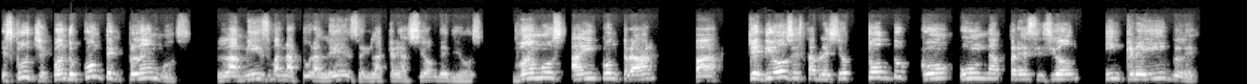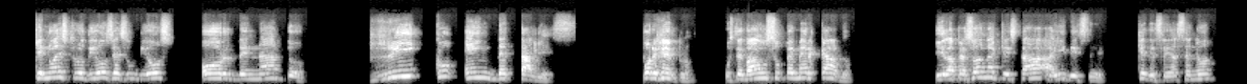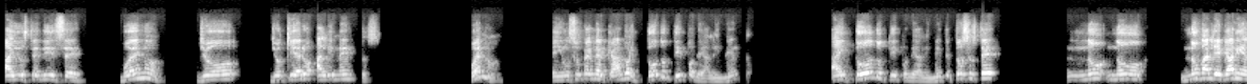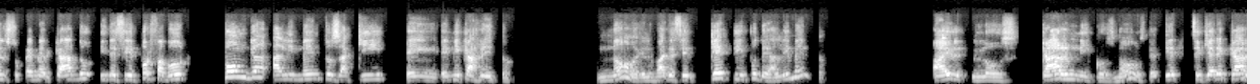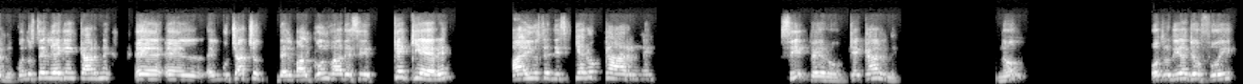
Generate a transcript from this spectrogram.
Escuche, cuando contemplamos la misma naturaleza y la creación de Dios, vamos a encontrar a que Dios estableció todo con una precisión increíble. Que nuestro Dios es un Dios ordenado, rico en detalles. Por ejemplo, usted va a un supermercado y la persona que está ahí dice, ¿qué desea, Señor? Ahí usted dice, bueno, yo, yo quiero alimentos. Bueno, en un supermercado hay todo tipo de alimento. Hay todo tipo de alimento. Entonces usted no, no, no va a llegar en el supermercado y decir, por favor, ponga alimentos aquí en, en mi carrito. No, él va a decir, ¿qué tipo de alimento? Hay los cárnicos, ¿no? Usted tiene, si quiere carne, cuando usted llegue en carne, eh, el, el muchacho del balcón va a decir, ¿qué quiere? Ahí usted dice, quiero carne. Sí, pero ¿qué carne? ¿No? Otro día yo fui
